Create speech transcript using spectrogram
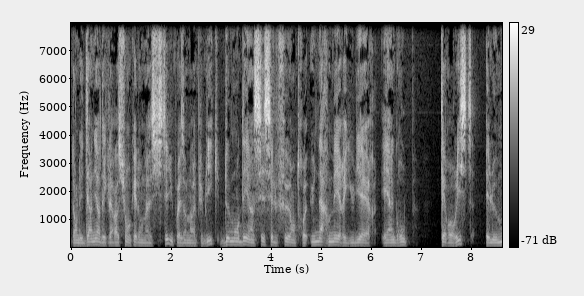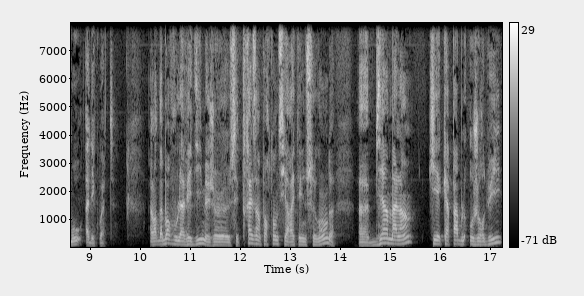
dans les dernières déclarations auxquelles on a assisté du président de la République, demander un cessez-le-feu entre une armée régulière et un groupe terroriste est le mot adéquat? Alors d'abord, vous l'avez dit, mais c'est très important de s'y arrêter une seconde. Euh, bien malin qui est capable aujourd'hui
